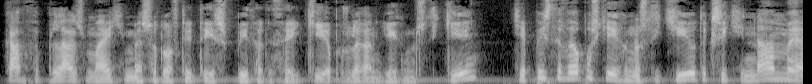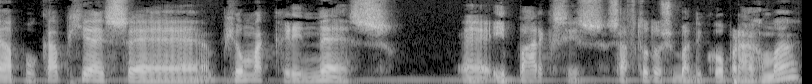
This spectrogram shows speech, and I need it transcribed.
κάθε πλάσμα έχει μέσα του αυτή τη σπίθα τη θεϊκή όπως λέγανε και οι γνωστικοί και πίστευε όπως και οι γνωστικοί ότι ξεκινάμε από κάποιες ε, πιο μακρινές ε, υπάρξεις σε αυτό το συμπαντικό πράγμα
